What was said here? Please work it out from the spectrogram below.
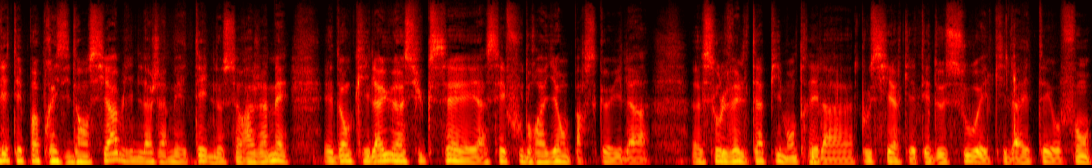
n'était pas présidentiable, il ne l'a jamais été, il ne le sera jamais. Et donc il a eu un succès assez foudroyant parce qu'il a euh, soulevé le tapis, montré la poussière qui était dessous et qu'il a été au fond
